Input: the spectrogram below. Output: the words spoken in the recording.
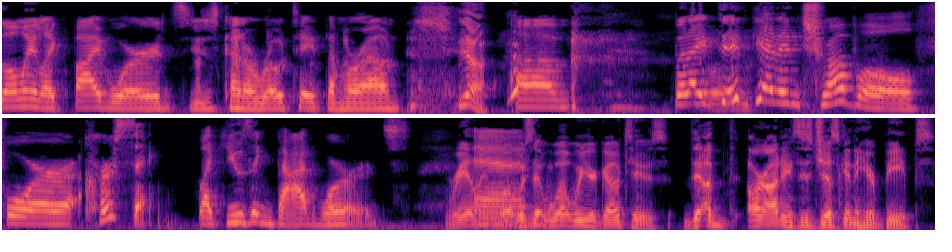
only like five words. You just kind of rotate them around. Yeah. Um, but I did get in trouble for cursing, like using bad words. Really? what was it? What were your go-tos? Uh, our audience is just going to hear beeps.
